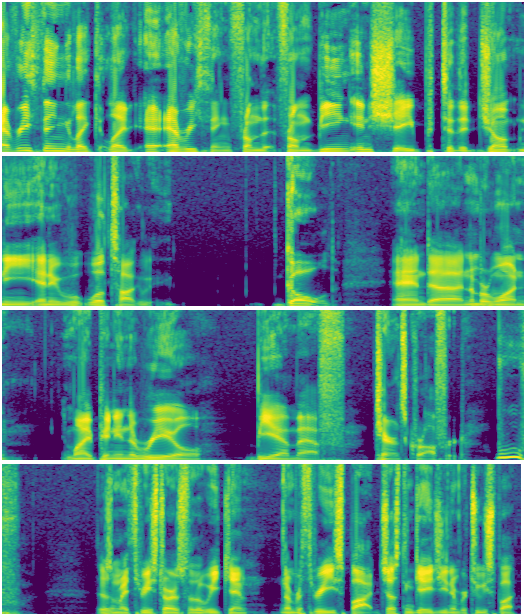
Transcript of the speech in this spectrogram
Everything like like everything from the, from being in shape to the jump knee, and it, we'll talk gold. And uh, number one, in my opinion, the real BMF, Terence Crawford. Woo. Those are my three stars for the weekend. Number three spot, Justin Gaethje. Number two spot,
